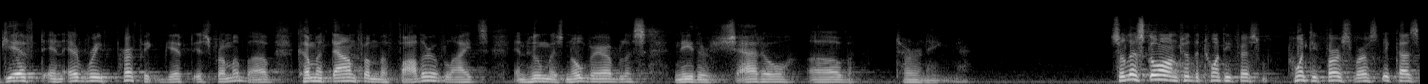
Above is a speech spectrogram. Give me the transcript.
gift and every perfect gift is from above, cometh down from the Father of lights, in whom is no variableness, neither shadow of turning. So let's go on to the 21st, 21st verse because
